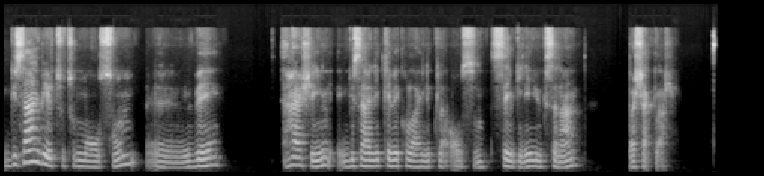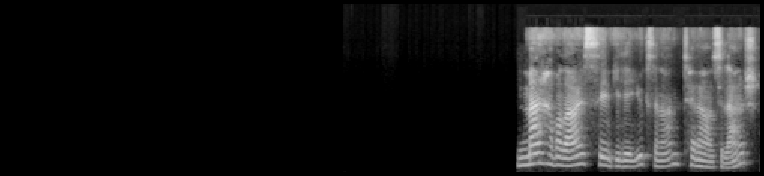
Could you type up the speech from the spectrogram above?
güzel bir tutunma olsun e, ve her şeyin güzellikle ve kolaylıkla olsun sevgili yükselen Başaklar. Merhabalar sevgili yükselen teraziler.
